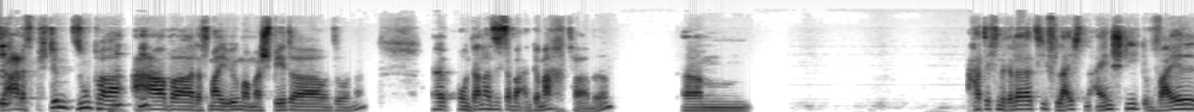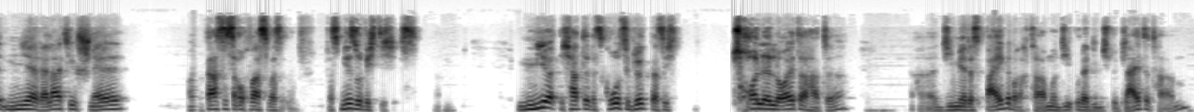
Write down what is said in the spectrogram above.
Ja, das ist bestimmt super, aber das mache ich irgendwann mal später und so. Ne? Äh, und dann, als ich es aber gemacht habe, ähm, hatte ich einen relativ leichten Einstieg, weil mir relativ schnell und das ist auch was, was, was mir so wichtig ist. Mir, ich hatte das große Glück, dass ich tolle Leute hatte, äh, die mir das beigebracht haben und die, oder die mich begleitet haben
